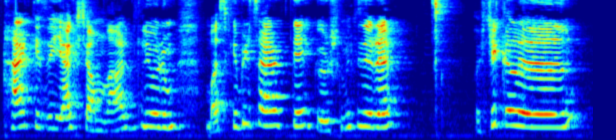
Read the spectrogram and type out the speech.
Herkese iyi akşamlar diliyorum. Başka bir tarifte görüşmek üzere. Hoşçakalın.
